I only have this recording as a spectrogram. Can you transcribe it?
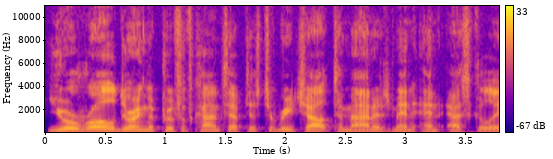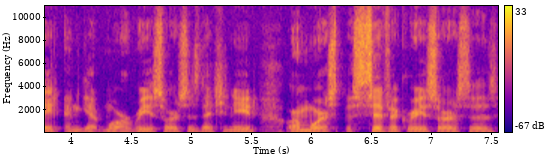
your role during the proof of concept is to reach out to management and escalate and get more resources that you need or more specific resources,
